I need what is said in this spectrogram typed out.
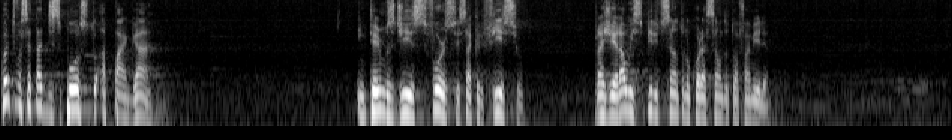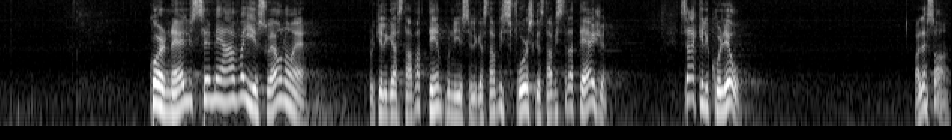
Quanto você está disposto a pagar em termos de esforço e sacrifício para gerar o Espírito Santo no coração da tua família? Cornélio semeava isso, é ou não é? Porque ele gastava tempo nisso, ele gastava esforço, gastava estratégia. Será que ele colheu? Olha só,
